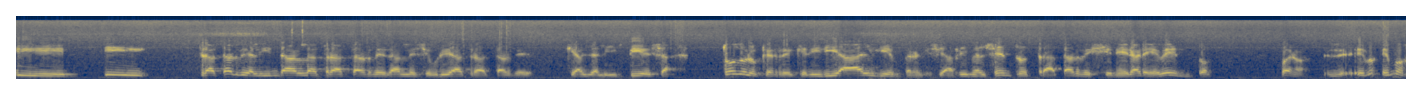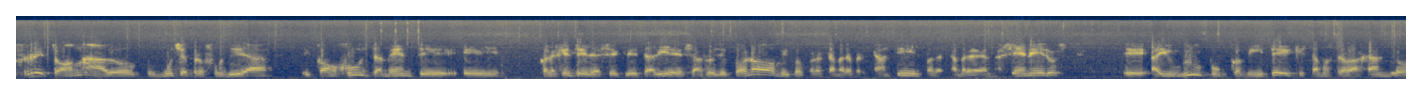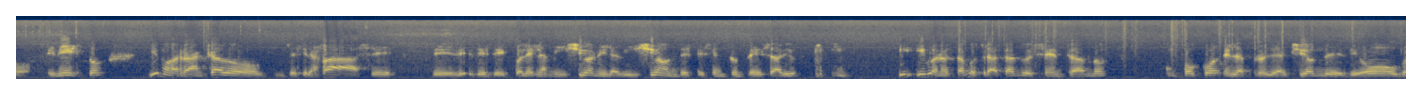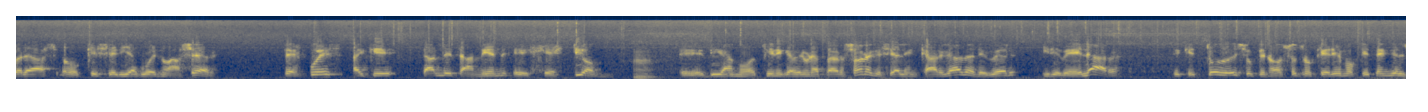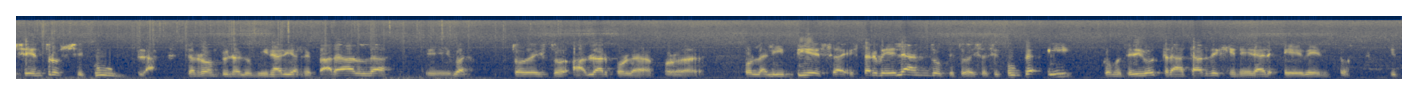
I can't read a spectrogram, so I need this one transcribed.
y, y tratar de alindarla, tratar de darle seguridad, tratar de que haya limpieza, todo lo que requeriría alguien para que se arrime al centro, tratar de generar eventos. Bueno, hemos retomado con mucha profundidad, eh, conjuntamente eh, con la gente de la Secretaría de Desarrollo Económico, con la Cámara Mercantil, con la Cámara de Almaceneros, eh, hay un grupo, un comité que estamos trabajando en esto y hemos arrancado desde las bases, desde cuál es la misión y la visión de este centro empresario. Y, bueno, estamos tratando de centrarnos un poco en la proyección de, obras o qué sería bueno hacer. Después hay que darle también eh, gestión. Eh, digamos, tiene que haber una persona que sea la encargada de ver y de velar de que todo eso que nosotros queremos que tenga el centro se cumpla. Se rompe una luminaria, repararla. Eh, bueno, todo esto, hablar por la, por la, por la limpieza, estar velando que todo eso se cumpla y, como te digo, tratar de generar eventos. Que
